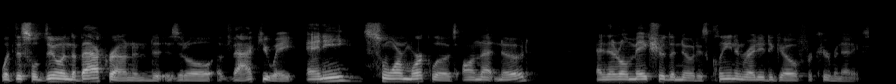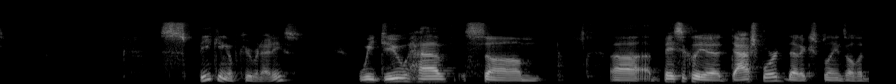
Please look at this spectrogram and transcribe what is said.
What this will do in the background is it'll evacuate any swarm workloads on that node, and it'll make sure the node is clean and ready to go for Kubernetes. Speaking of Kubernetes, we do have some, uh, basically a dashboard that explains all the,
